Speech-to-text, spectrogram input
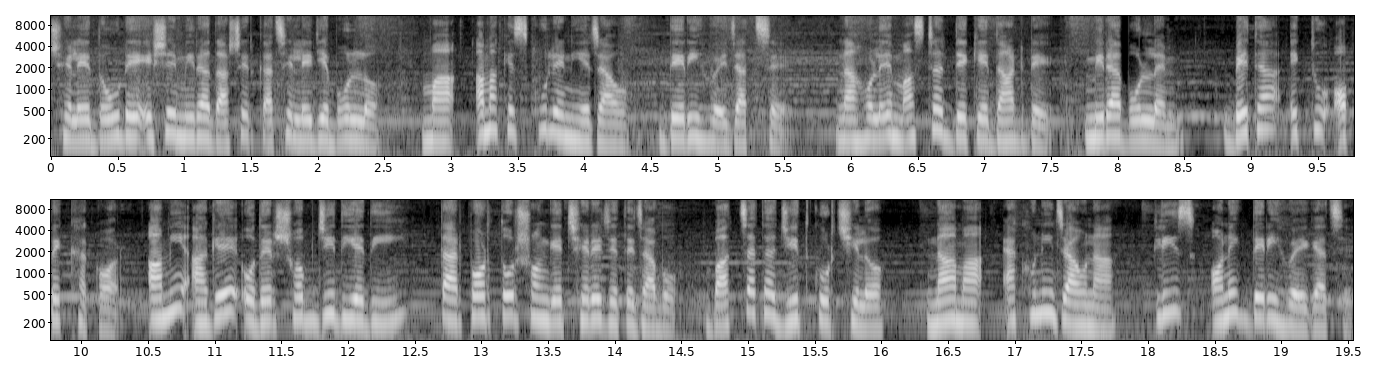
ছেলে দৌড়ে এসে মীরা দাসের কাছে লেগে বলল, মা, আমাকে স্কুলে নিয়ে যাও, দেরি হয়ে যাচ্ছে। না হলে মাস্টার ডেকে ডাঁটবে মীরা বললেন, বেটা, একটু অপেক্ষা কর। আমি আগে ওদের সবজি দিয়ে দিই, তারপর তোর সঙ্গে ছেড়ে যেতে যাব। বাচ্চাটা জিদ করছিল। না মা, এখনই যাও না। প্লিজ, অনেক দেরি হয়ে গেছে।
